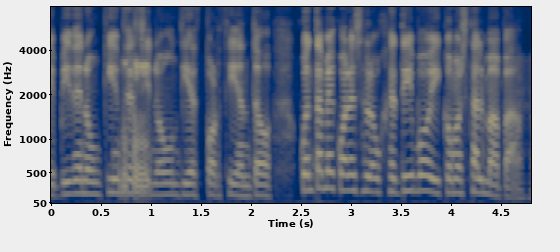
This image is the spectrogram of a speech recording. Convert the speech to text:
que piden un 15, sino un 10%. Cuéntame cuál es el objetivo y cómo está el mapa.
